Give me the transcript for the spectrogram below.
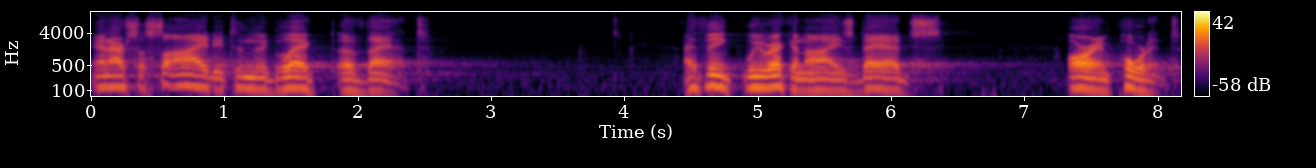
and our society to neglect of that. I think we recognize dads are important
